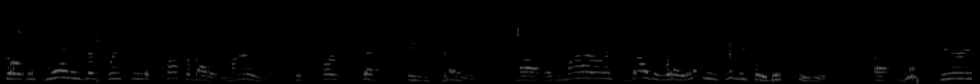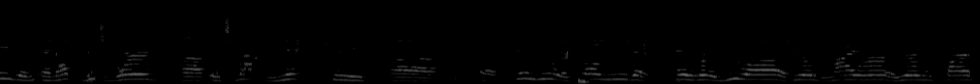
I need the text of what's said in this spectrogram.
So this morning, just briefly, let's talk about admirers, the first step in journey. Uh, admirers, by the way, let me, let me say this to you. Uh, this series and, and that, this word uh, is not meant to uh, uh, send you or tell you that, hey, where you are, if you're an admirer or you're an inspired,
